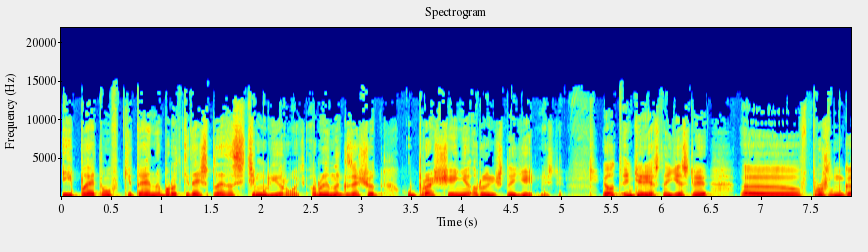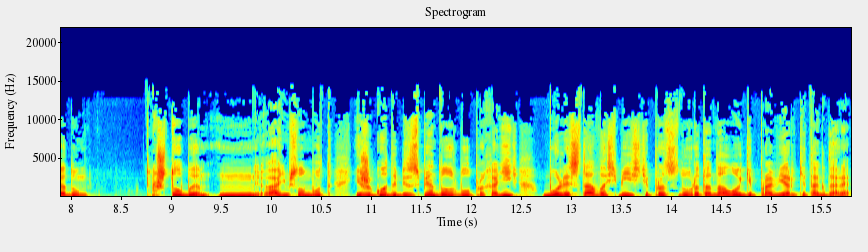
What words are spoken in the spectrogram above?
И поэтому в Китае, наоборот, Китай сейчас пытается стимулировать рынок за счет упрощения рыночной деятельности. И вот интересно, если э, в прошлом году чтобы, одним словом, вот ежегодно бизнесмен должен был проходить более 180 процедур, это налоги, проверки и так далее.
